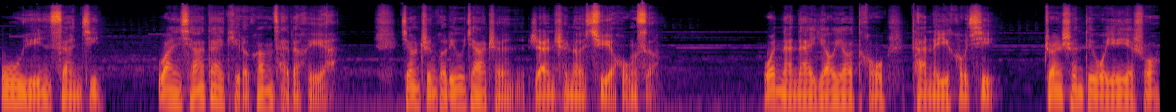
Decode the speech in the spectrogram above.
乌云散尽，晚霞代替了刚才的黑暗，将整个刘家镇染成了血红色。我奶奶摇摇头，叹了一口气。转身对我爷爷说：“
